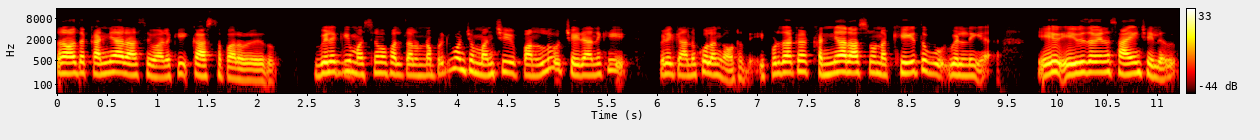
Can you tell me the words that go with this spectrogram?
తర్వాత కన్యా రాశి వాళ్ళకి కాస్త పర్వాలేదు. వీళ్ళకి మధ్యమ ఫలితాలు ఉన్నప్పటికీ కొంచెం మంచి పనులు చేయడానికి వీళ్ళకి అనుకూలంగా ఉంటుంది. ఇప్పుడు దాకా కన్యా రాశిలో ఉన్న కేతువు వీళ్ళని ఏ ఏ విధమైన సాయం చేయలేదు.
